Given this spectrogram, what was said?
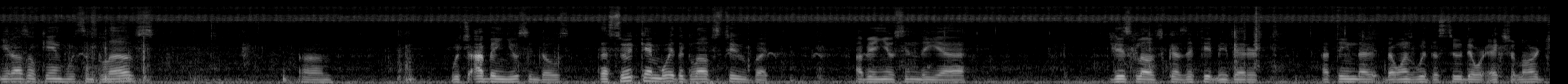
It also came with some gloves, um, which I've been using those. The suit came with the gloves too, but I've been using the uh, these gloves because they fit me better. I think the, the ones with the suit, they were extra large.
